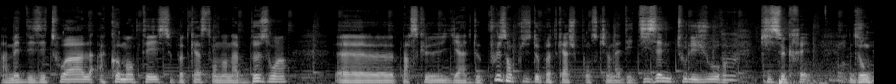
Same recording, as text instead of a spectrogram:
à mettre des étoiles, à commenter ce podcast, on en a besoin. euh, parce qu'il y a de plus en plus de podcasts, je pense qu'il y en a des dizaines tous les jours Mm. qui se créent. Oui, Donc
